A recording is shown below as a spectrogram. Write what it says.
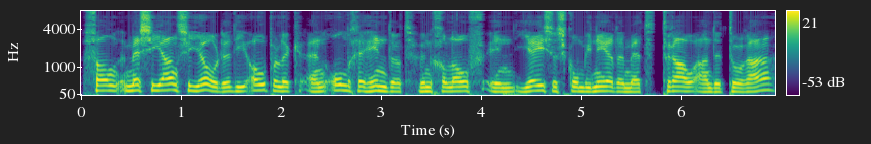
Van Messiaanse Joden die openlijk en ongehinderd hun geloof in Jezus combineerden met trouw aan de Torah,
